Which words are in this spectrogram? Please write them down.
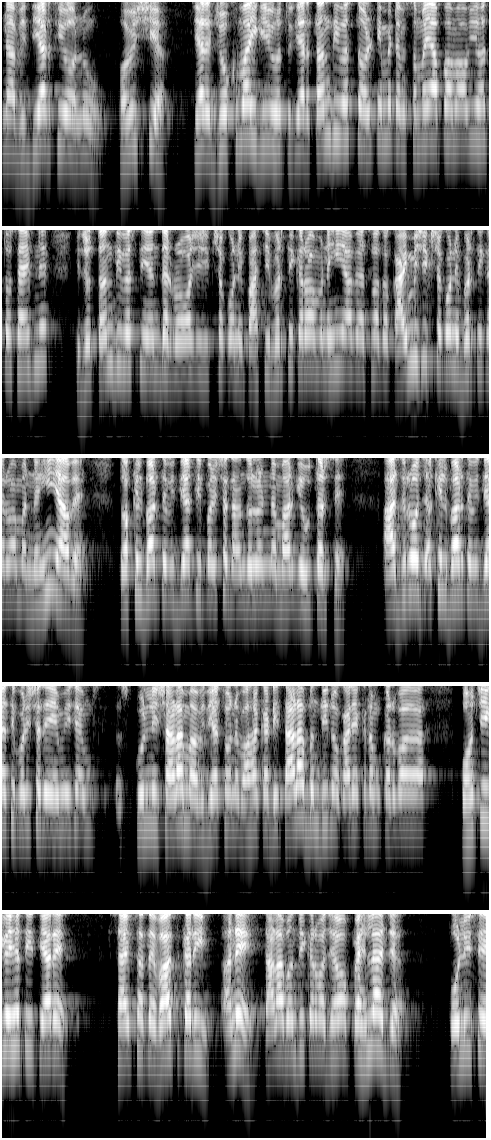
મીડિયમના વિદ્યાર્થીઓનું ભવિષ્ય જ્યારે જોખમાઈ ગયું હતું, ત્યારે ત્રણ દિવસનો અલ્ટિમેટમ સમય આપવામાં આવ્યો હતો સાહેબને કે જો ત્રણ દિવસની અંદર પ્રવાસી શિક્ષકોની પાછી ભરતી કરવામાં નહીં આવે અથવા તો કાયમી શિક્ષકોની ભરતી કરવામાં નહીં આવે, તો અખિલ ભારતીય વિદ્યાર્થી પરિષદ આંદોલનના માર્ગે ઉતરશે. આજરોજ અખિલ ભારતીય વિદ્યાર્થી પરિષદે એમએસએમ સ્કૂલની શાળામાં વિદ્યાર્થીઓને બહાર કાઢી તાળાબંધીનો કાર્યક્રમ કરવા પહોંચી ગઈ હતી, ત્યારે સાહેબ સાથે વાત કરી અને તાળાબંધી કરવા જવા પહેલાં જ પોલીસે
